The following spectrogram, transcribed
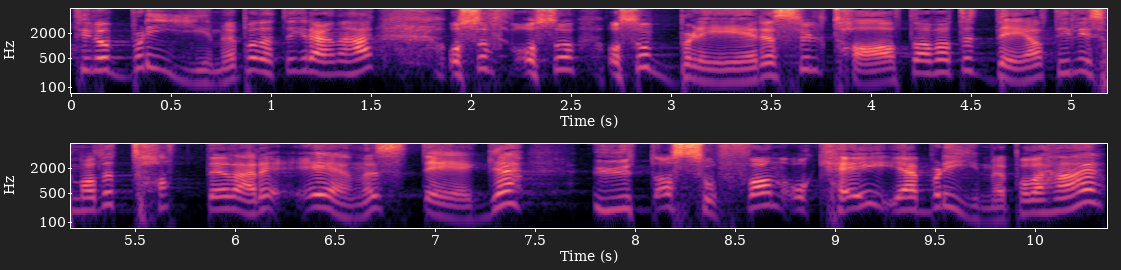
til å bli med på dette greiene her. Og så, og så, og så ble resultatet av at det at de liksom hadde tatt det der ene steget ut av sofaen Ok, jeg blir med på det her.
